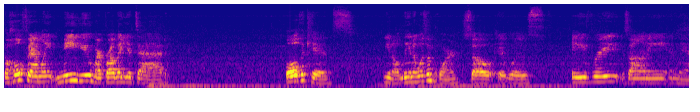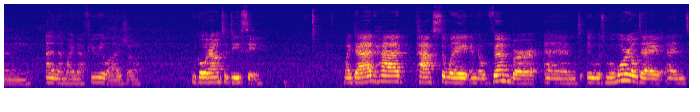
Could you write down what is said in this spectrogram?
the whole family, me, you, my brother, your dad, all the kids, you know, Lena wasn't born, so it was Avery, Zani, and Manny, and then my nephew Elijah. We go down to DC. My dad had passed away in November, and it was Memorial Day. And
